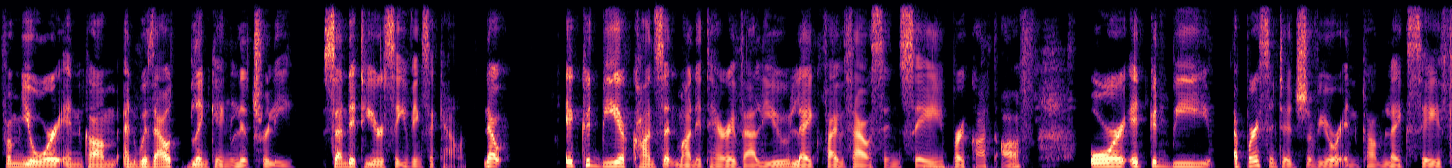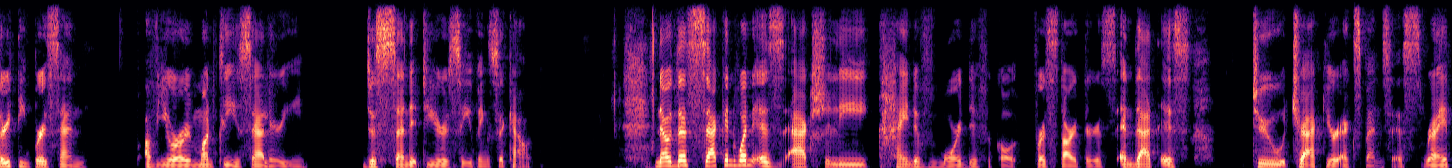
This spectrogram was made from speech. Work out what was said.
from your income and without blinking literally send it to your savings account. Now it could be a constant monetary value like 5000 say per cut off or it could be a percentage of your income like say 30% of your monthly salary. Just send it to your savings account Now, the second one is actually kind of more difficult for starters, and that is to track your expenses, right?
